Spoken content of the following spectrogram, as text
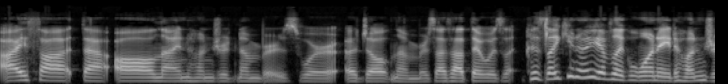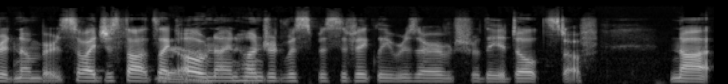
I thought that all 900 numbers were adult numbers. I thought there was because like you know you have like one 800 numbers, so I just thought it's like Yeah. oh 900 was specifically reserved for the adult stuff, not.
